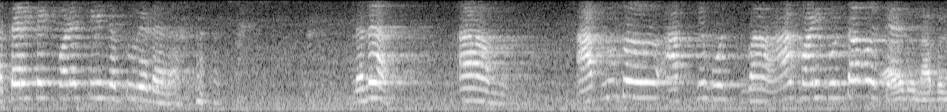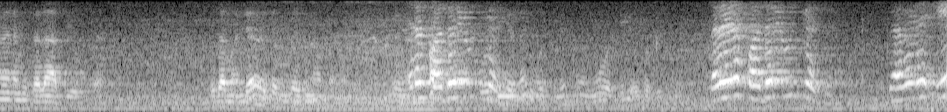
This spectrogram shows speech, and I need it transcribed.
અત્યારે કંઈક પડે તે જતું રે દાદા દાદા આમ આપનું તો આપ જે આપ વાણી બોલતા હોય ત્યારે ના પણ એને સલાહ આપી બધા મંડ્યા હોય તો બધા ના પણ એને ફાધર એવું ફાધર એવું છે. એ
